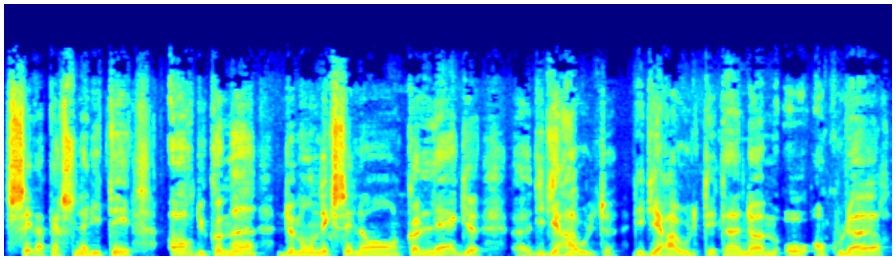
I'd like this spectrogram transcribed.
c'est la personnalité hors du commun de mon excellent collègue euh, Didier Raoult. Didier Raoult est un homme haut en couleur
